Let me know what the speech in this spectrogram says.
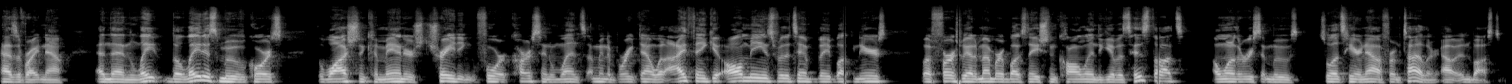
as of right now. And then late the latest move, of course, the Washington Commanders trading for Carson Wentz. I'm going to break down what I think it all means for the Tampa Bay Buccaneers. But first, we had a member of Bucs Nation call in to give us his thoughts on one of the recent moves. So let's hear now from Tyler out in Boston.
